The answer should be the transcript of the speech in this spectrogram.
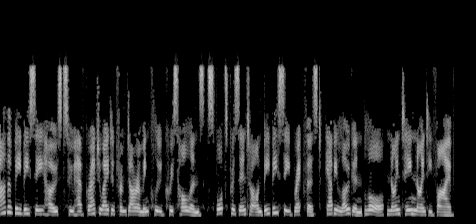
Other BBC hosts who have graduated from Durham include Chris Hollins, sports presenter on BBC Breakfast, Gabby Logan, Law, 1995,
